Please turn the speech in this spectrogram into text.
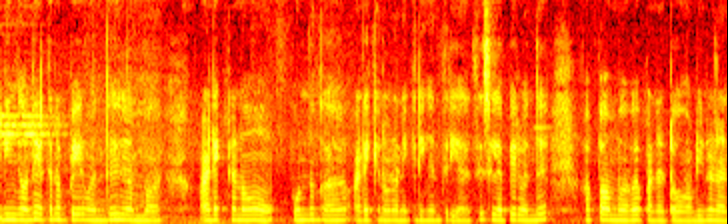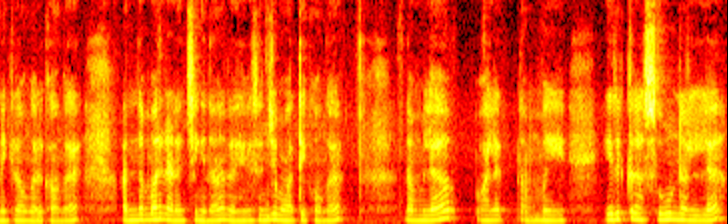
நீங்கள் வந்து எத்தனை பேர் வந்து நம்ம அடைக்கணும் பொண்ணுங்க அடைக்கணும்னு நினைக்கிறீங்கன்னு தெரியாது. சில பேர் வந்து அப்பா அம்மாவை பண்ணட்டும் அப்படின்னு நினைக்கிறவங்க இருக்காங்க. அந்த மாதிரி நினச்சிங்கன்னா தயவு செஞ்சு மாற்றிக்கோங்க நம்மளை வள நம்ம இருக்கிற சூழ்நிலையில்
